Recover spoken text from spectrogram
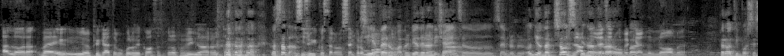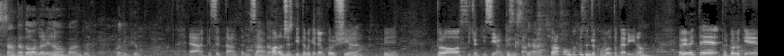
Allora, beh, io più che altro con quello che costa spero proprio di no, in realtà. Costa tanto. Questi giochi costeranno sempre un Sì, è botto. vero, ma per via della licenza, Ah. non, non sempre per... Oddio, Dark Souls Esatto, ti dà della esatto, roba. perché hanno il nome. Però tipo 60 dollari, no? Quanto? O di più. È anche 70, mi sa. Madonna. Qua non c'è scritto perché deve ancora uscire. quindi- Però sti giochi sì, anche Extra. 60. Però comunque questo è un gioco molto carino. E ovviamente per quello che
